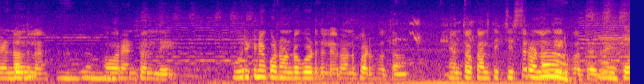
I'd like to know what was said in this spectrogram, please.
రెండు వందలు? ఓ రెంట్ ఉంది. ఊరికినే కూడా ఉండకూడదులే రుణ పడిపోతాం ఎంతో కొంత ఇచ్చిస్తే రుణం తీరిపోతుంది. అంతే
